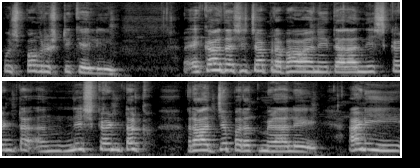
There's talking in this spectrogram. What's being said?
पुष्पवृष्टी केली. एकादशीच्या प्रभावाने त्याला निष्कंट निष्कंटक राज्य परत मिळाले आणि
